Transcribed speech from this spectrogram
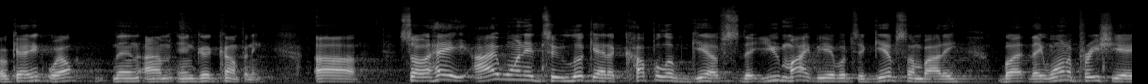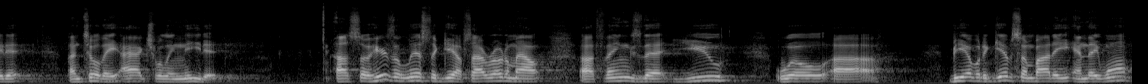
Okay, well, then I'm in good company. Uh, so, hey, I wanted to look at a couple of gifts that you might be able to give somebody, but they won't appreciate it until they actually need it. Uh, so, here's a list of gifts. I wrote them out, uh, things that you will uh, be able to give somebody, and they won't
